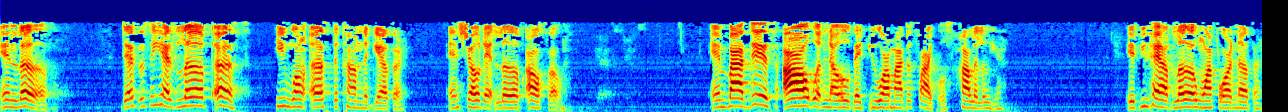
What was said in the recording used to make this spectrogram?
in love. Just as he has loved us, he wants us to come together and show that love also. And by this, all will know that you are my disciples. Hallelujah. If you have love one for another.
